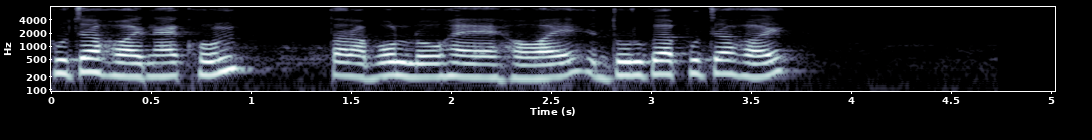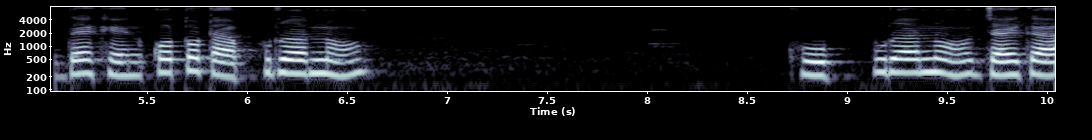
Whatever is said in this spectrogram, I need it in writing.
পূজা হয় না এখন? তারা বলল হ্যাঁ হয়, দুর্গা পূজা হয়। দেখেন কতটা পুরানো, খুব পুরানো জায়গা।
